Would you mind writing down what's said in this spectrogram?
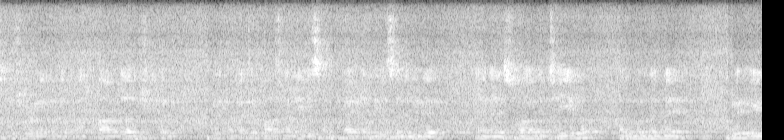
ശുശ്രൂഷകളിൽ ഭാവിന്റെ അഭിഷിക്കൻ കണ്ടക്ടർ മാസം ദൈവസഭയായിട്ട് ദൈവസന്നിധിയിൽ ഞാൻ സ്വാഗതം ചെയ്യുന്നു. അതുപോലെ തന്നെ ഈ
